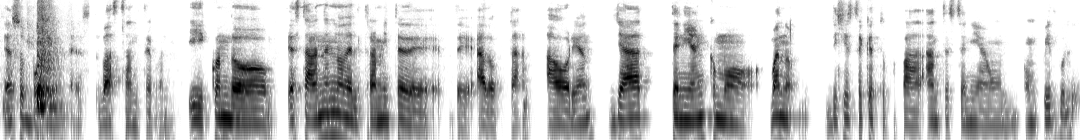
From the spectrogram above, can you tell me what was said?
Eso es bueno, es bastante bueno. Y cuando estaban en lo del trámite de, de adoptar a Orion, ya tenían como, bueno, dijiste que tu papá antes tenía un, un, pitbull,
